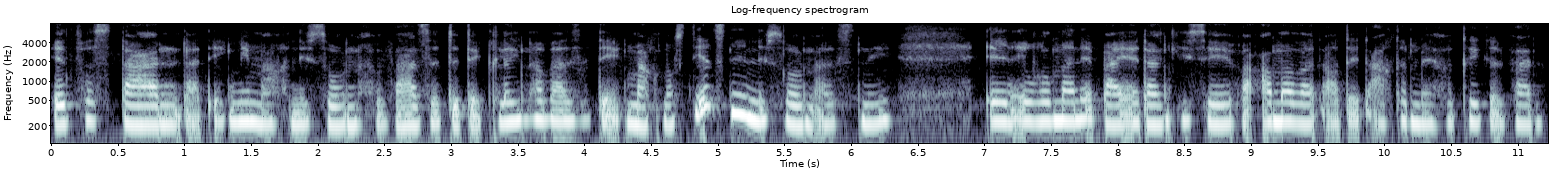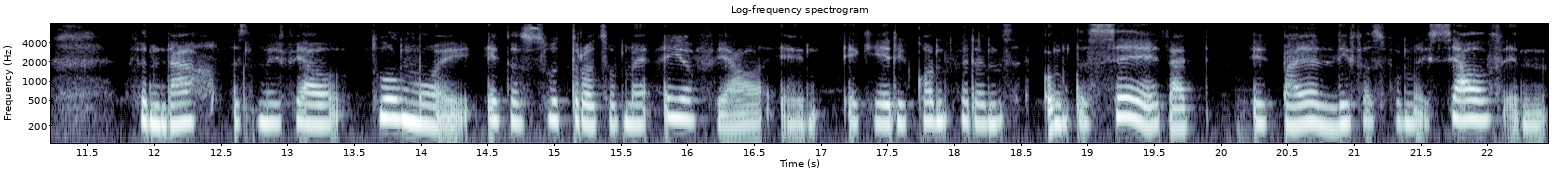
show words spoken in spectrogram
het verstaan dat ek nie mag in die son gewas het toe ek klein was het. Ek mag nog steeds nie in die son as nie. En ek wil maar net baie dankie sê vir almal wat altyd agter my gekyk het van vandag is my vel so mooi. Ek is so trots op my eie vel en ek het die confidence om te sê dat ek baie lief is vir myself en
